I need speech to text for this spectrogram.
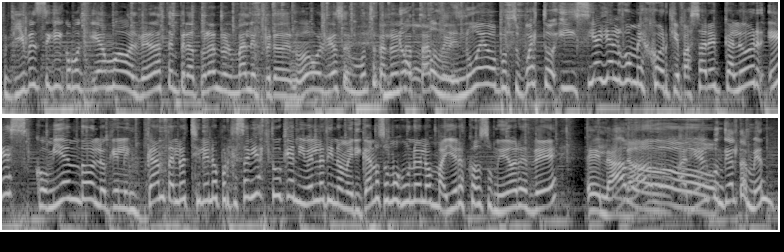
porque yo pensé que como que íbamos a volver a las temperaturas normales, pero de nuevo volvió a hacer mucho calor en la No, tarde. de nuevo, por supuesto. Y si hay algo mejor que pasar el calor es comiendo lo que le encanta a los chilenos, porque ¿sabías tú que a nivel latinoamericano somos uno de los mayores consumidores de Helado. Helado. A nivel mundial también.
